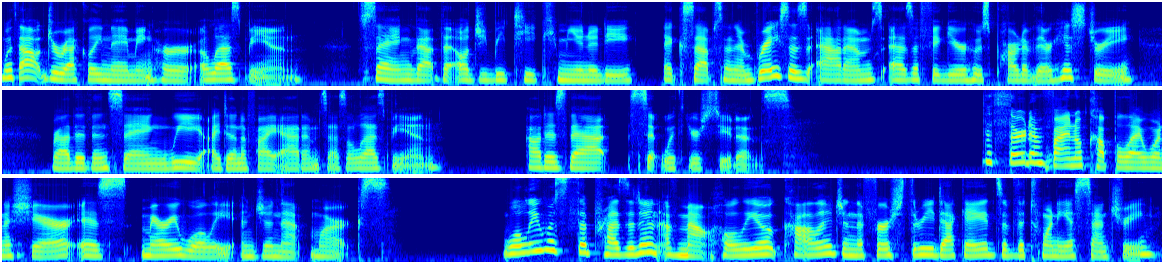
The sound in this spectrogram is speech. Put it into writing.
without directly naming her a lesbian, saying that the LGBT community accepts and embraces Addams as a figure who's part of their history, rather than saying we identify Addams as a lesbian. How does that sit with your students? The third and final couple I want to share is Mary Woolley and Jeannette Marks. Woolley was the president of Mount Holyoke College in the first three decades of the 20th century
